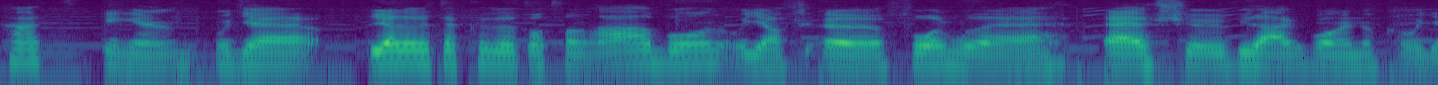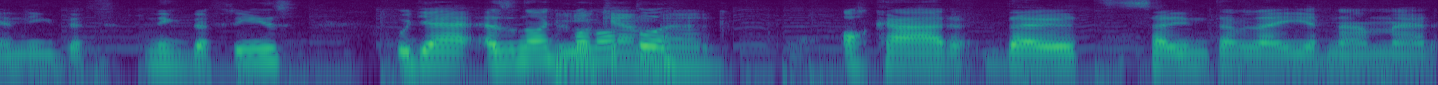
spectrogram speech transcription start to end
Hát igen, ugye jelöltek között ott van Albon, ugye a uh, Formula E első világbajnoka, ugye Nick de, Nick de Vries, ugye ez nagyban attól, akár, de őt szerintem leírnám, mert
